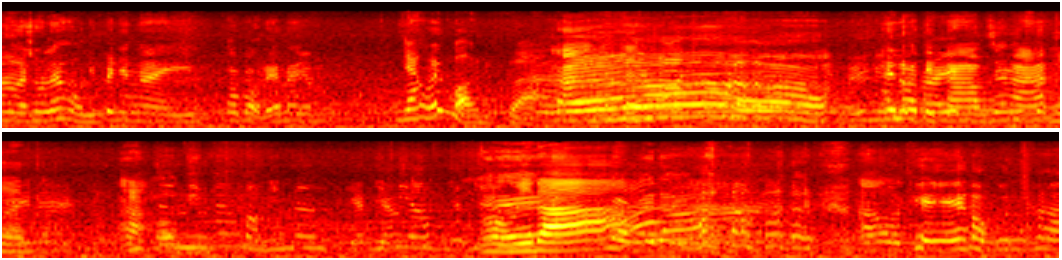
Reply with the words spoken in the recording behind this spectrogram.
ออโชว์แรกของนี้เป็นยังไง พอบอกได้ไหมยังไม่บอกดีกว่าเออให้รอติดตามใช่ไหมแม่นจ้ะอะโอเคนิดนึงบอกนิดนึงแย็บนิดเดียวแย็บนิดบเดียวบอกไม่ได้บอกไม่ได้เอาโอเค ขอบคุณค่ะ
